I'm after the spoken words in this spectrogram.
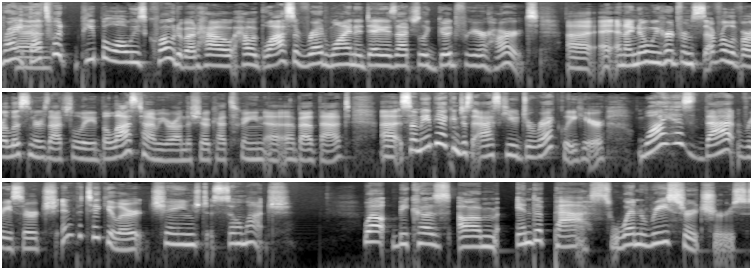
Right, and that's what people always quote about how how a glass of red wine a day is actually good for your heart. Uh, and I know we heard from several of our listeners actually the last time you were on the show, Catherine, uh, about that. Uh, so maybe I can just ask you directly here: Why has that research, in particular, changed so much? Well, because um, in the past, when researchers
